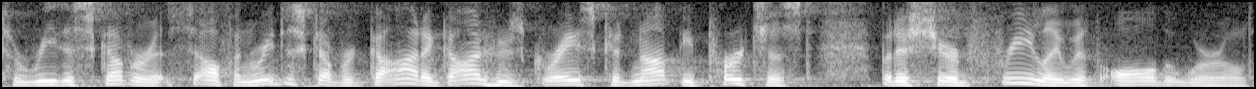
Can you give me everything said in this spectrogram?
to rediscover itself and rediscover God, a God whose grace could not be purchased but is shared freely with all the world,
